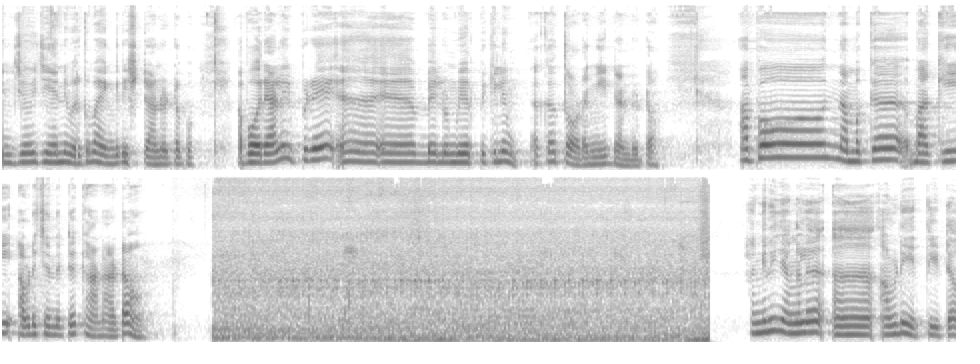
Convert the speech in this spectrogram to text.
എൻജോയ് ചെയ്യാൻ ഇവർക്ക് ഭയങ്കര ഇഷ്ടമാണ് കേട്ടോ അപ്പോൾ അപ്പോൾ ഒരാൾ ഇപ്പോഴേ ബലൂൺ വീർപ്പിക്കലും ഒക്കെ തുടങ്ങിയിട്ടുണ്ട് കേട്ടോ. അപ്പോൾ നമുക്ക് ബാക്കി അവിടെ ചെന്നിട്ട് കാണാം കേട്ടോ. അങ്ങനെ ഞങ്ങൾ അവിടെ എത്തിയിട്ടോ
